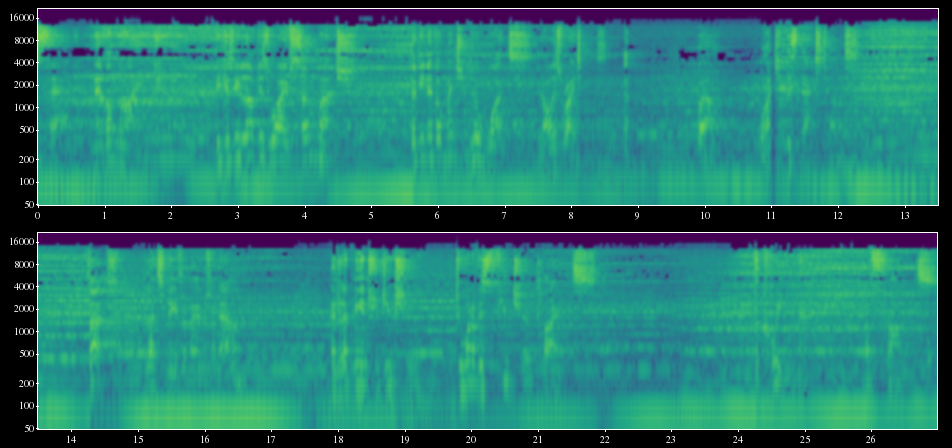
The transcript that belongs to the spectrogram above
sad. Never mind. Because he loved his wife so much that he never mentioned her once in all his writings. well, what does that tell us? But let's leave the man for now. And let me introduce you to one of his future clients. The Queen of France.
